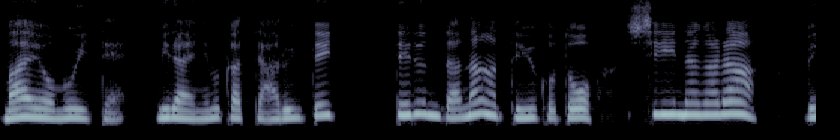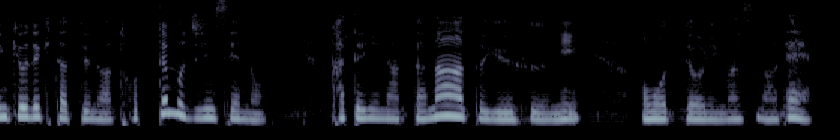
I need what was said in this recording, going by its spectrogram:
前を向いて未来に向かって歩いていってるんだなっていうことを知りながら勉強できたっていうのはとっても人生の糧になったなというふうに思っておりますので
